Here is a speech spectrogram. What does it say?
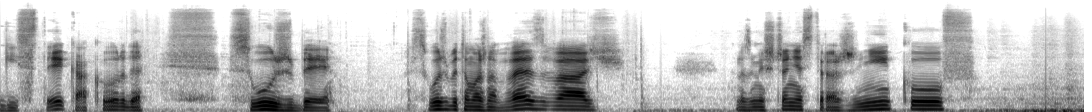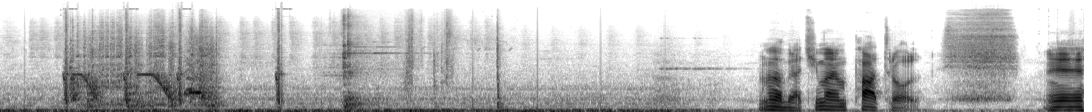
Logistyka, kurde. Służby. Służby to można wezwać. Rozmieszczenie strażników. No dobra, ci mają patrol. E,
